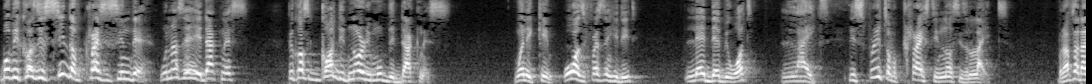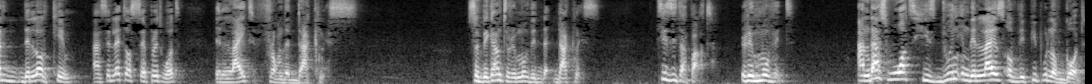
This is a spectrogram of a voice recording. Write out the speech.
But because the seed of Christ is in there, we not say, hey, darkness. Because God did not remove the darkness when He came. What was the first thing He did? Let there be what? Light. The Spirit of Christ in us is light. But after that, the Lord came and said, let us separate what? The light from the darkness. So he began to remove the d- darkness. Tease it apart. Remove it. And that's what he's doing in the lives of the people of God.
